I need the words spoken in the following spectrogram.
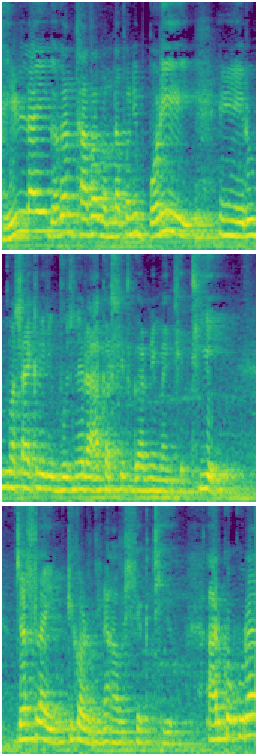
भिडलाई गगन थापाभन्दा पनि बढी रूपमा साइकोलोजी बुझ्ने र आकर्षित गर्ने मान्छे थिए जसलाई टिकट दिन आवश्यक थियो अर्को कुरा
